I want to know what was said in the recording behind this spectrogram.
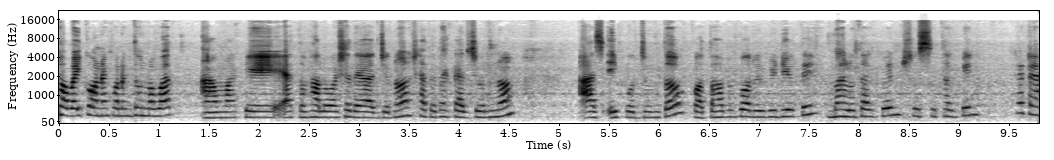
সবাইকে অনেক অনেক ধন্যবাদ আমাকে এত ভালোবাসা দেওয়ার জন্য, সাথে থাকার জন্য। আজ এই পর্যন্ত, কথা হবে পরের ভিডিওতে। ভালো থাকবেন, সুস্থ থাকবেন। টাটা।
